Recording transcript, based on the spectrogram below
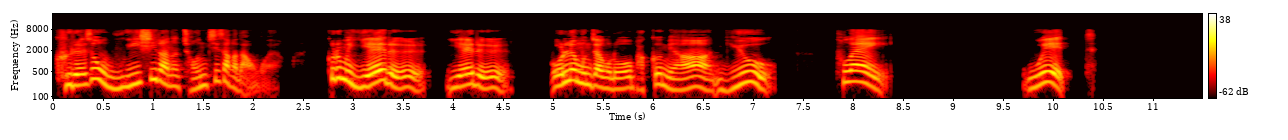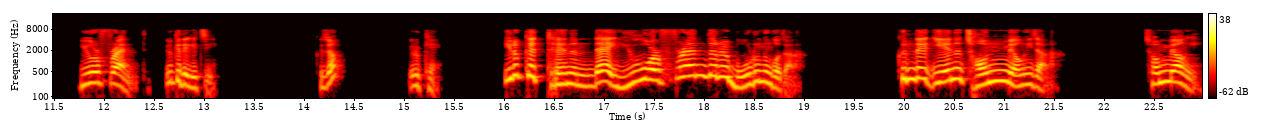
그래서 with이라는 전치사가 나온 거예요. 그러면 얘를 얘를 원래 문장으로 바꾸면 you play with your friend 이렇게 되겠지. 그죠? 이렇게. 이렇게 되는데 your friend를 모르는 거잖아. 근데 얘는 전명이잖아. 전명이.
